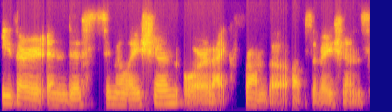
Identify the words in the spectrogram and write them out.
either in this simulation or like from the observations.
